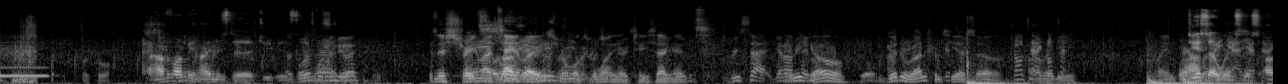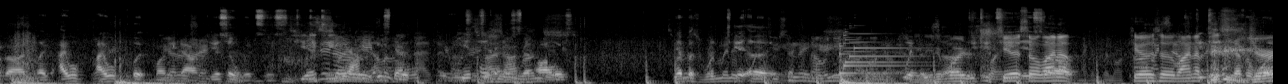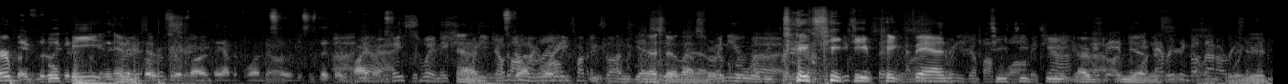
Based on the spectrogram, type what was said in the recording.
We're cool. How far behind is the Is the? The stream, I'd It's say like It's normal Twitch one or two seconds. Reset. Get There on we go. Good run from TSO. Don't tag. Don't tag. Already. TSO wins this. Oh god, like I will I will put money down. gotta TSO wins this. He's in, Yeah, uh, he's he's good. good. He TSO is is always. Yeah, but 1 minute uh, 22 seconds. No, Yeah, with this, uh, leaderboard, TSO uh, lineup. TSO lineup is They've never won. Jerb, They've literally been in, Poopy, they've been in and both so far. They haven't won, so this is their third Uh, finals. yeah, they switch. And- When you jump Stop off the wall, rolling. you fucking I'm suck. guessing That's their lineup. Circle When you, will be uh, playing- TT Pig fan, When you jump off the wall, they TTT. Yeah, that's Everything goes out on really reset. weird.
